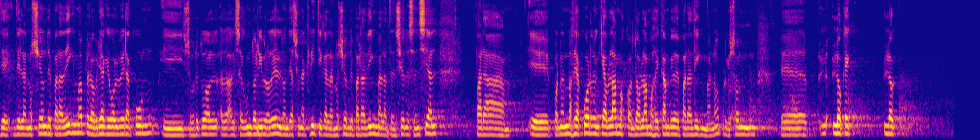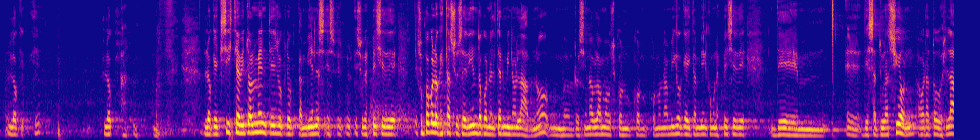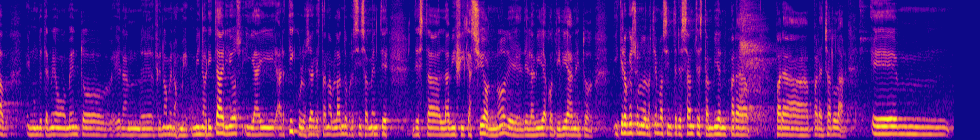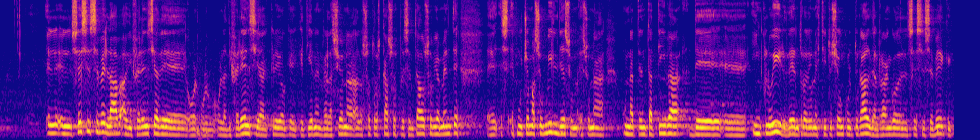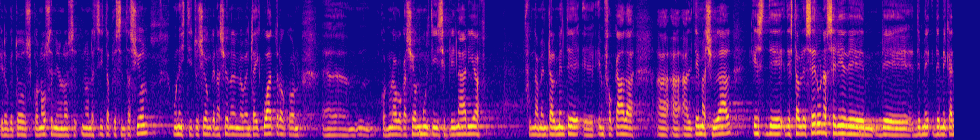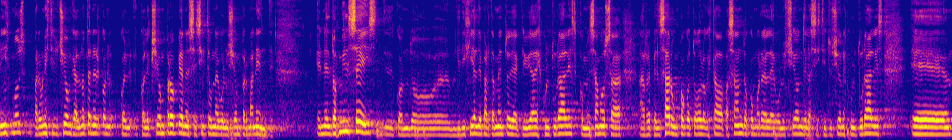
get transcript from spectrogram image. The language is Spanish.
de, la noción de paradigma, pero habría que volver a Kuhn y sobre todo al, segundo libro de él, donde hace una crítica a la noción de paradigma, la atención esencial, para eh, ponernos de acuerdo en qué hablamos cuando hablamos de cambio de paradigma, ¿no? porque son eh, lo, que... Lo, lo que ¿eh? ah, lo que existe habitualmente, yo creo que también es, una especie de... Es un poco lo que está sucediendo con el término lab, ¿no? Recién hablamos con, un amigo que hay también como una especie de, de, mm, eh, de saturación, ahora todo es lab, en un determinado momento eran eh, fenómenos minoritarios y hay artículos ya que están hablando precisamente de esta labificación ¿no? de, la vida cotidiana y todo. Y creo que es uno de los temas interesantes también para, para, charlar. Em, el, el, CSSB Lab, a diferencia de, o, la diferencia creo que, tiene en relación a, los otros casos presentados, obviamente, es, mucho más humilde, es, una, una, tentativa de eh, incluir dentro de una institución cultural del rango del CSSB, que creo que todos conocen y no, necesita presentación, una institución que nació en el 94 con, eh, con una vocación multidisciplinaria, fundamentalmente eh, enfocada al tema ciudad, es de, establecer una serie de, mecanismos para una institución que al no tener colección propia necesita una evolución permanente. En el 2006, cuando eh, dirigí el Departamento de Actividades Culturales, comenzamos a, repensar un poco todo lo que estaba pasando, cómo era la evolución de las instituciones culturales. Eh,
